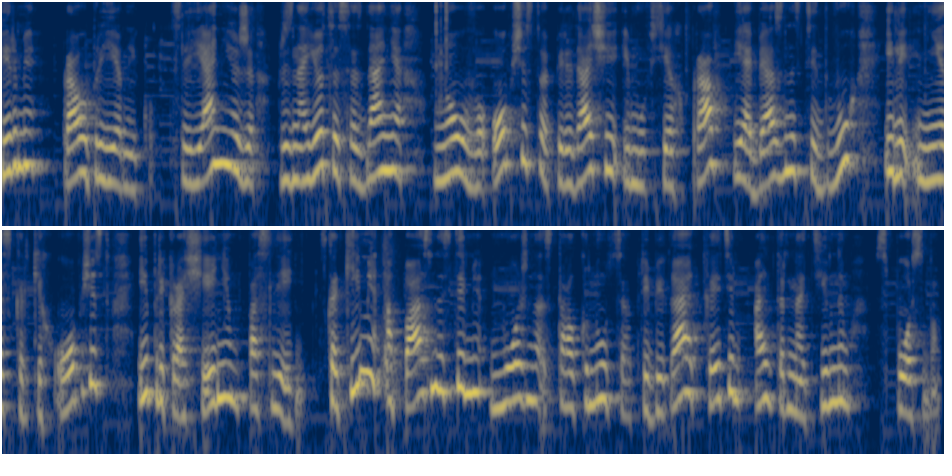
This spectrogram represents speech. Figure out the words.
фирме правоприемнику. Слияние же признается создание нового общества передачей ему всех прав и обязанностей двух или нескольких обществ и прекращением последних. С какими опасностями можно столкнуться, прибегая к этим альтернативным способам?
